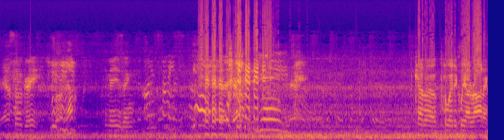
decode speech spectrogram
Yeah. So great. yeah. Amazing. Oh, that's fine. Kind of poetically ironic.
